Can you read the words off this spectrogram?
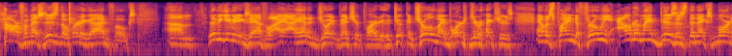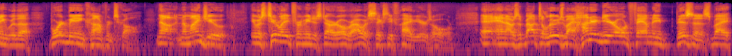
powerful message. This is the Word of God, folks. Um, let me give you an example. I, I, had a joint venture partner who took control of my board of directors and was planning to throw me out of my business the next morning with a board meeting conference call. Now, now, mind you, it was too late for me to start over. I was 65 years old, and, and I was about to lose my 100 year old family business, my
